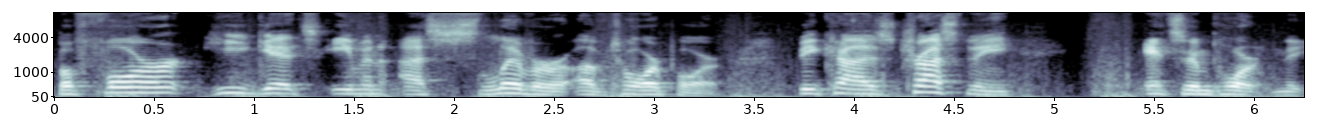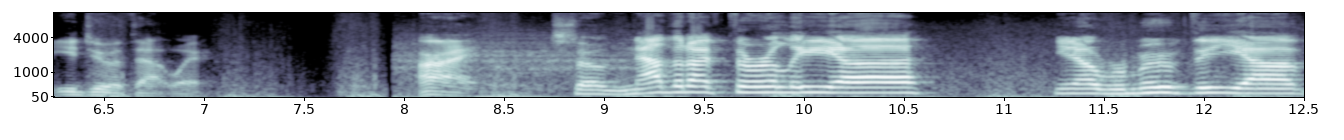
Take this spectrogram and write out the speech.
before he gets even a sliver of torpor. Because, trust me, it's important that you do it that way. Alright, so now that I've thoroughly, uh, you know, removed the, uh,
